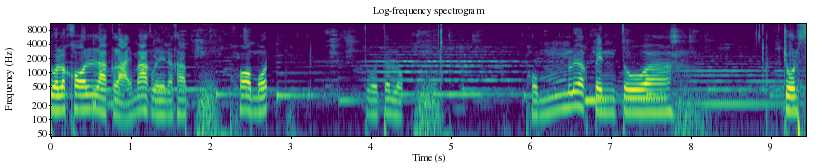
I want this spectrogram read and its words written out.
ตัวละครหลากหลายมากเลยนะครับ พ่อมด ตัวตลก ผมเลือกเป็นตัวโจรส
